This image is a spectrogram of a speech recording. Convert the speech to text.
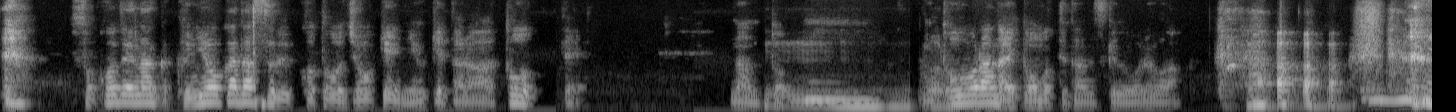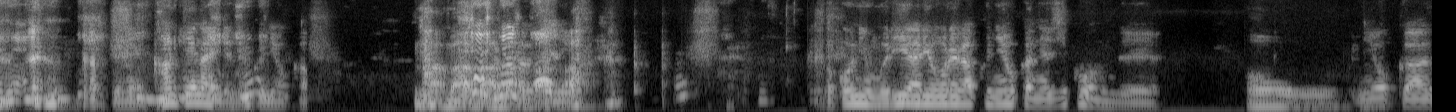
そこでなんか国岡出すことを条件に受けたら、通って、なんと。うん通らないと思ってたんですけど、俺は。だってね、関係ないんでね、国岡は。まあまあまあまあまあまあ。そこに無理やり俺が国岡ねじ込んで、おー国岡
